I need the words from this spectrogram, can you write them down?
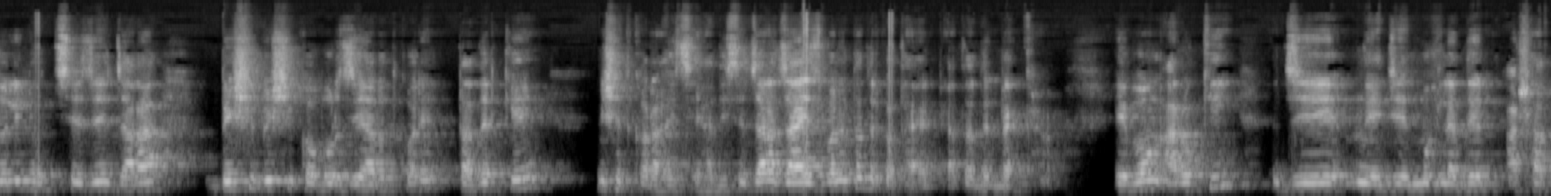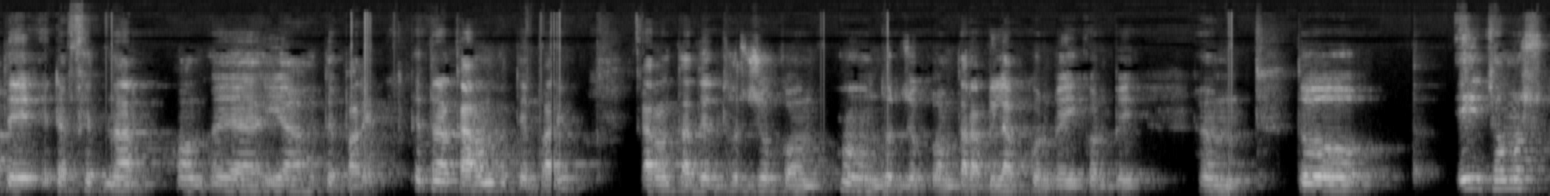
দলিল হচ্ছে যে যারা বেশি বেশি কবর জিয়ারত করে, তাদেরকে নিষেধ করা হয়েছে হাদিসে। যারা জায়েজ বলেন, তাদের কথা এটা তাদের ব্যাখ্যা। এবং আরও কি? যে যে মহিলাদের আশাতে এটা ফেতনার ইয়া হতে পারে। ফেতনার কারণ হতে পারে। কারণ তাদের ধৈর্য কম ধৈর্য কম, তারা বিলাপ করবে, এই করবে তো এই সমস্ত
